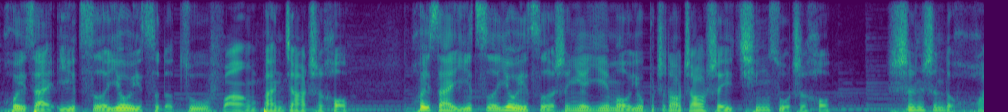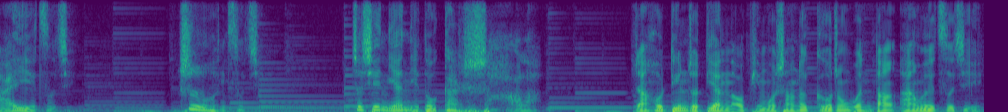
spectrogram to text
会在一次又一次的租房搬家之后，会在一次又一次深夜 emo 又不知道找谁倾诉之后，深深的怀疑自己，质问自己。这些年你都干啥了？然后盯着电脑屏幕上的各种文档，安慰自己：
